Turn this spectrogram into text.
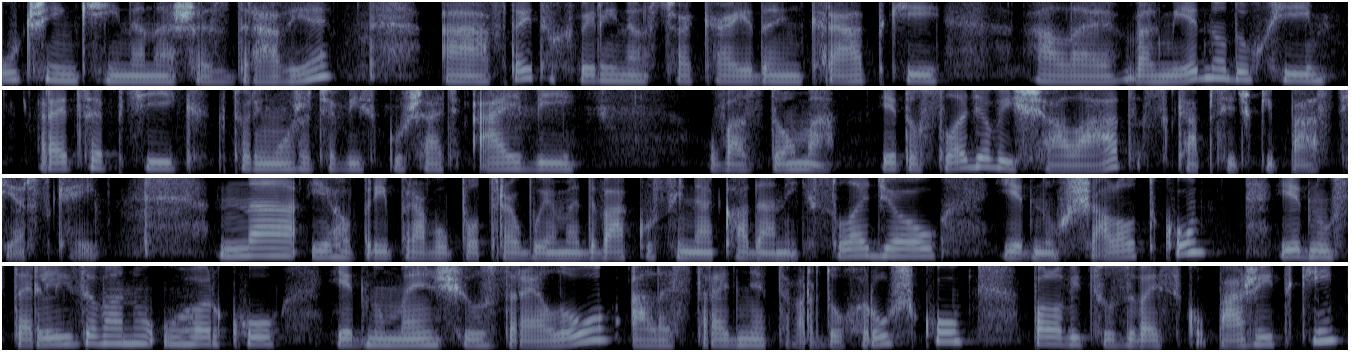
účinky na naše zdravie. A v tejto chvíli nás čaká jeden krátky, ale veľmi jednoduchý receptík, ktorý môžete vyskúšať aj vy u vás doma. Je to sledový šalát z kapsičky pastierskej. Na jeho prípravu potrebujeme dva kusy nakladaných sleďov, jednu šalotku, jednu sterilizovanú úhorku, jednu menšiu zrelú, ale stredne tvrdú hrušku, polovicu zväzku pažitky,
